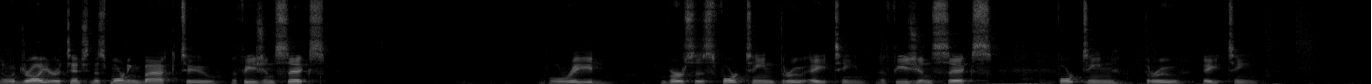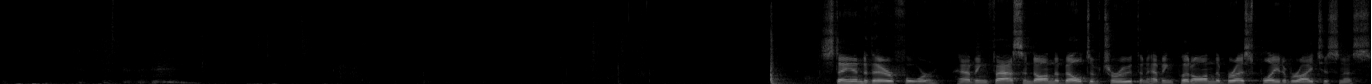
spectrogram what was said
I would draw your attention this morning back to Ephesians 6. We'll read verses 14 through 18. Ephesians 6, 14 through 18. Stand therefore, having fastened on the belt of truth, and having put on the breastplate of righteousness,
